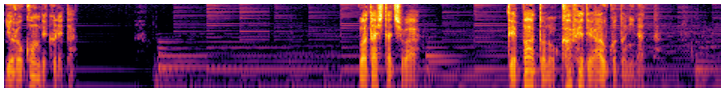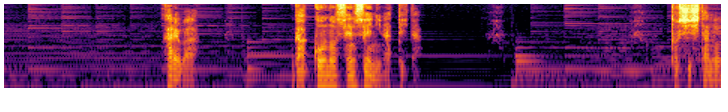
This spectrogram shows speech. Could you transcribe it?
喜んでくれた。私たちはデパートのカフェで会うことになった。彼は学校の先生になっていた。年下の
